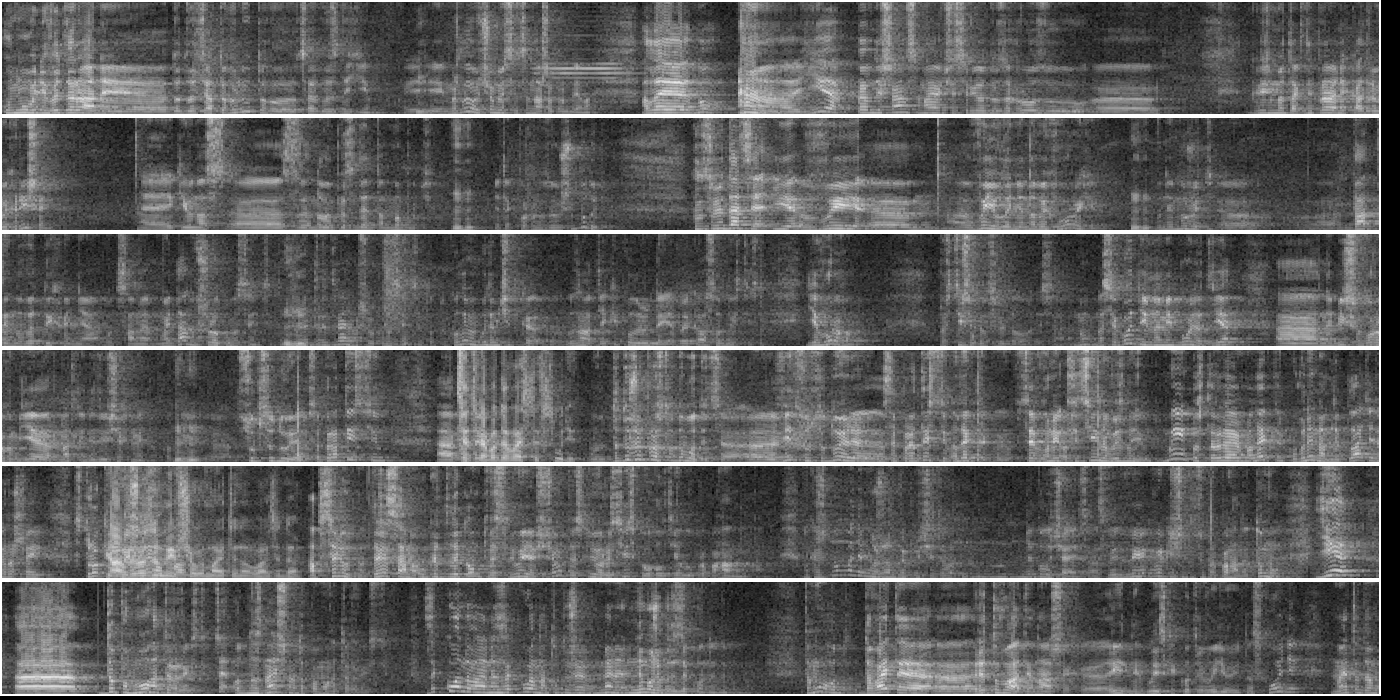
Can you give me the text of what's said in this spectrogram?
умовні ветерани е, до 20 лютого це визнаємо. І, можливо, в чомусь це наша проблема. Але ну, є певний шанс, маючи серйозну загрозу, е, скажімо так, з неправильних кадрових рішень, е, які у нас е, з новим президентом, мабуть, я так прогнозую, що будуть. Консолідація і ви, е, виявлення нових ворогів, вони можуть дати нове дихання, от саме Майдану в широкому сенсі, тобто не територіально, в широкому сенсі. Тобто, коли ми будемо чітко узнавати, яке коло людей або яка особистість є ворогом, простіше консолідовуватися. Ну, на сьогодні, на мій погляд, є е, найбільшим ворогом є Ренат Леонідович Ахметов, який е, субсидує сепаратистів. Це треба довести в суді. Та дуже просто доводиться. Е, Він субсидує сепаратистів електрикою. Це вони офіційно визнають. Ми їм поставляємо електрику, вони нам не платять грошей. Строки А, пройшли. зрозумів, оплату. що ви маєте на увазі, да. Абсолютно. Те ж саме, Укртелеком треслює що? Треслює російську оголтілу пропаганду. Вони кажуть, ну ми не можемо виключити, не виходить у нас ви- ви- виключити цю пропаганду. Тому є е, допомога терористів. Це однозначно допомога терористів. Законна вона, незаконна, тут уже в мене не може бути законної допомоги. Тому от давайте е, рятувати наших е, рідних, близьких, котрі воюють на Сході, методом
